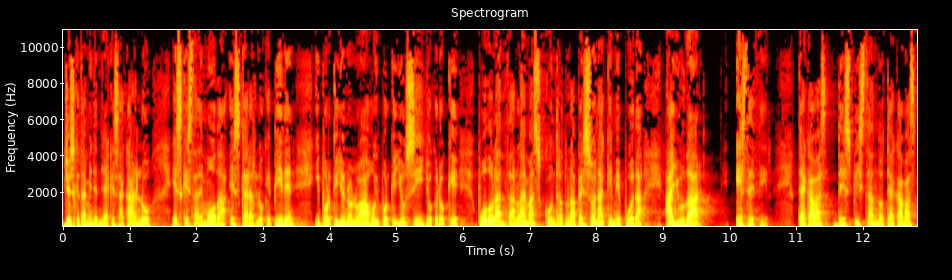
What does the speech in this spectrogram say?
yo es que también tendría que sacarlo, es que está de moda, es que ahora es lo que piden, y por qué yo no lo hago, y por qué yo sí, yo creo que puedo lanzarlo además, contrato una persona que me pueda ayudar. Es decir, te acabas despistando, te acabas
